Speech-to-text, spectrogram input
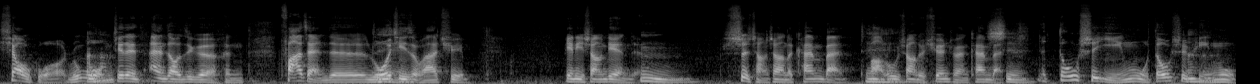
效果，如果我们现在按照这个很发展的逻辑走下去，便利商店的，嗯。市场上的看板、马路上的宣传看板，那都是荧幕，都是屏幕，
